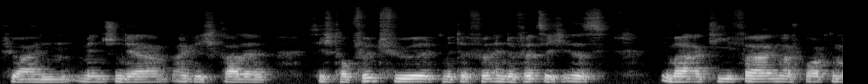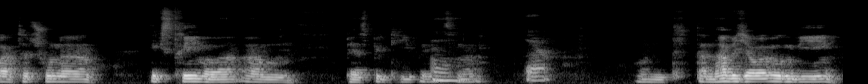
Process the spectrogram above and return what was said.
für einen Menschen, der eigentlich gerade sich topfit fühlt, Mitte für Ende 40 ist, immer aktiver, immer Sport gemacht hat, schon eine extreme ähm, Perspektive jetzt. Mhm. Ne? Ja. Und dann habe ich aber irgendwie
